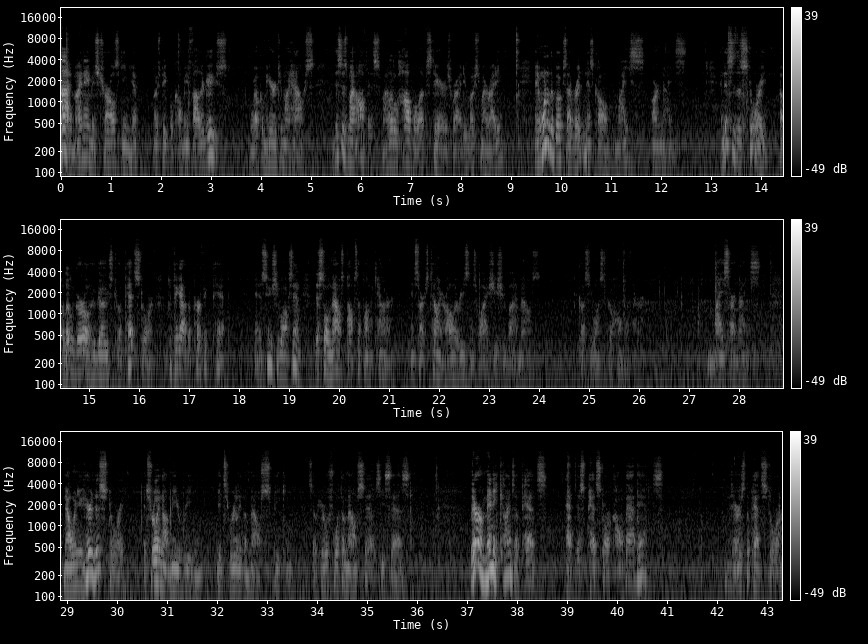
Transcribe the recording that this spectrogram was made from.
Hi, my name is Charles Ghigna. Most people call me Father Goose. Welcome here to my house. This is my office, my little hovel upstairs where I do most of my writing. And one of the books I've written is called Mice Are Nice. And this is the story of a little girl who goes to a pet store to pick out the perfect pet. And as soon as she walks in, this little mouse pops up on the counter and starts telling her all the reasons why she should buy a mouse. Because he wants to go home with her. Mice are nice. Now when you hear this story, it's really not me reading. It's really the mouse speaking. So here's what the mouse says. He says, There are many kinds of pets at this pet store called Babette's. There's the pet store.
